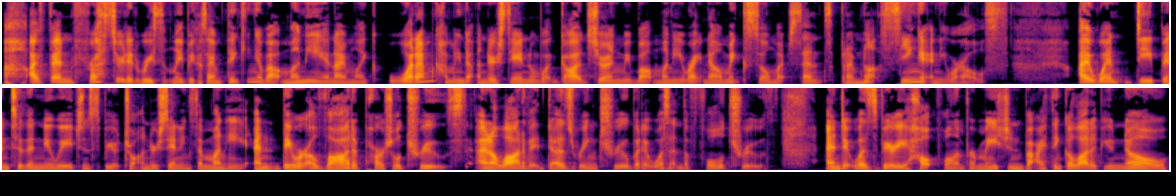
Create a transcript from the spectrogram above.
I've been frustrated recently because I'm thinking about money and I'm like, what I'm coming to understand and what God's showing me about money right now makes so much sense, but I'm not seeing it anywhere else. I went deep into the new age and spiritual understandings of money, and they were a lot of partial truths, and a lot of it does ring true, but it wasn't the full truth. And it was very helpful information, but I think a lot of you know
